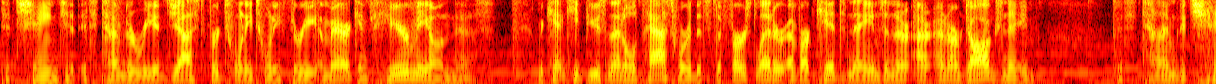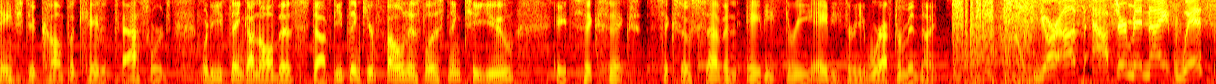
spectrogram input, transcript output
to change it. It's time to readjust for 2023 americans hear me on this. We can't keep using that old password that's the first letter of our kids names and our, and our dog's name it's time to change to complicated passwords. What do you think on all this stuff? Do you think your phone is listening to you? 866 607 8383. We're after midnight. You're up after midnight with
